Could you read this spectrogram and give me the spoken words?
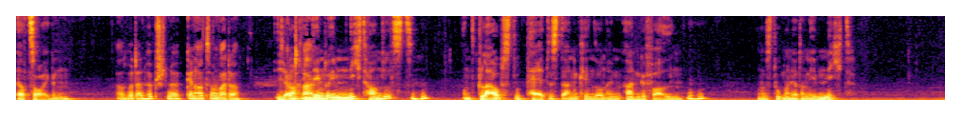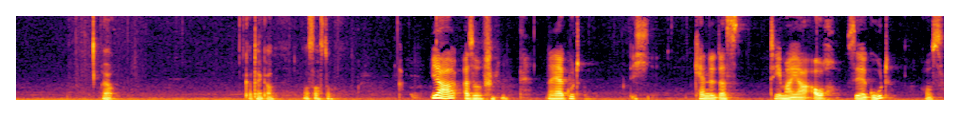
erzeugen. Also wird dann hübsch eine Generation weiter ja, getragen. indem du eben nicht handelst mhm. und glaubst, du tätest deinen Kindern einen, einen Gefallen. Mhm. Und das tut man ja dann eben nicht. Ja. Katinka, was sagst du? Ja, also, naja, gut. Ich kenne das Thema ja auch sehr gut aus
